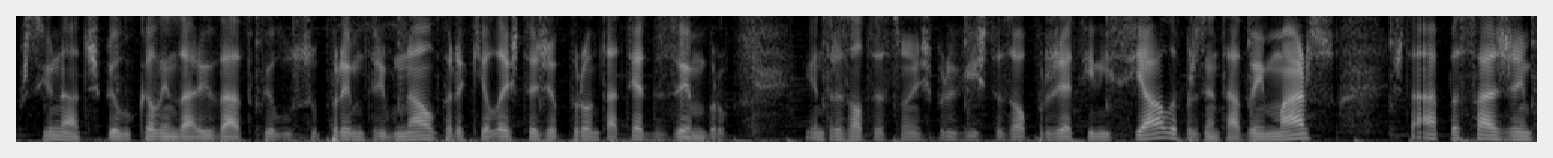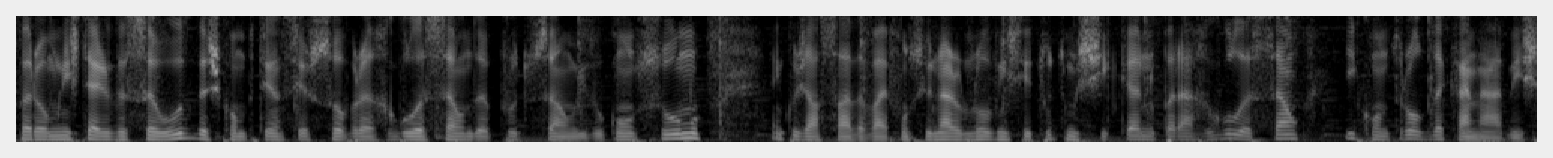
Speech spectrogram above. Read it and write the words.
pressionados pelo calendário dado pelo Supremo Tribunal para que a lei esteja pronta até dezembro. Entre as alterações previstas ao projeto inicial, apresentado em março, está a passagem para o Ministério da Saúde das competências sobre a regulação da produção e do consumo, em cuja alçada vai funcionar o novo Instituto Mexicano para a Regulação e Controlo da Cannabis.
